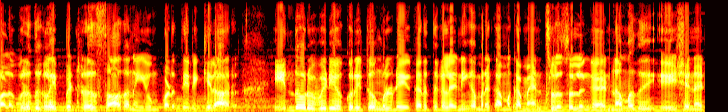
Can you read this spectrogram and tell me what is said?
பல விருதுகளை பெற்று சாதனையும் படைத்திருக்கிறார். இந்த ஒரு வீடியோ குறித்து உங்களுடைய கருத்துக்களை நீங்க மறக்காம கமெண்ட்ஸ்ல சொல்லுங்க. நமது ஏஷியநெட்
